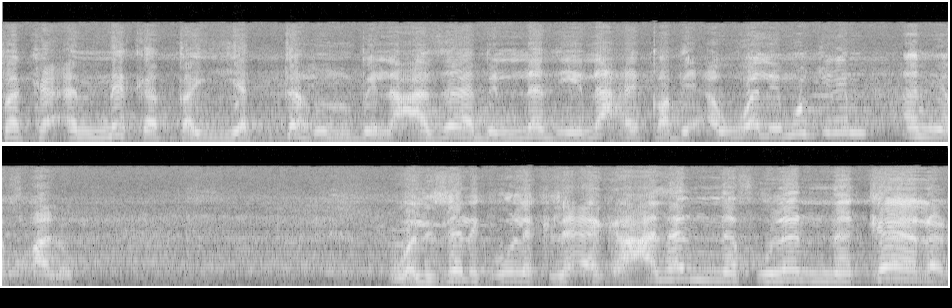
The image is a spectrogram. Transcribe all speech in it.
فكأنك قيدتهم بالعذاب الذي لحق بأول مجرم أن يفعله ولذلك يقول لك لأجعلن فلان نكالا.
